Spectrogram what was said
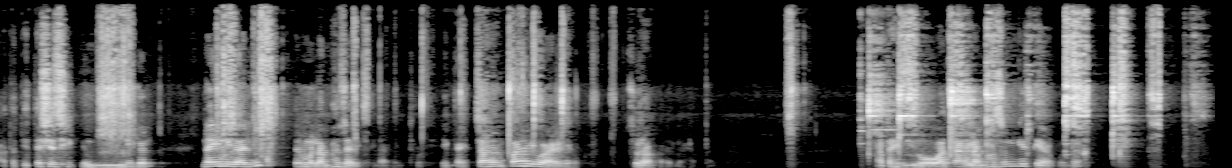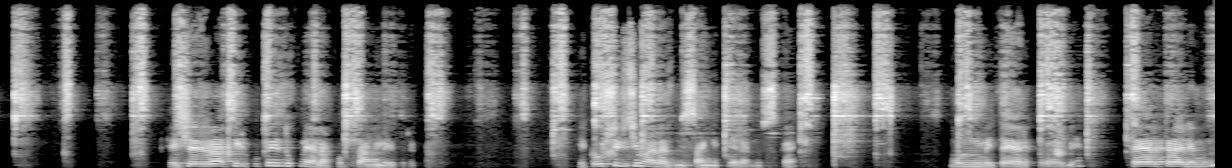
आता ती तशीच निघल. नाही निघाली तर मला भाजावीच लागेल थोडी. हे काय चांग चांगली वाळली हो. चुरा करायला हातात आता हे गोवा चांगला भाजून घेते अगोदर. हे शरीरातील कुठेही दुखण्याला खूप चांगलं आहे बरं का. हे कौशिकजी महाराजनी सांगितलेला नुसका आहे म्हणून मी तयार करायले. तयार करायले म्हणून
